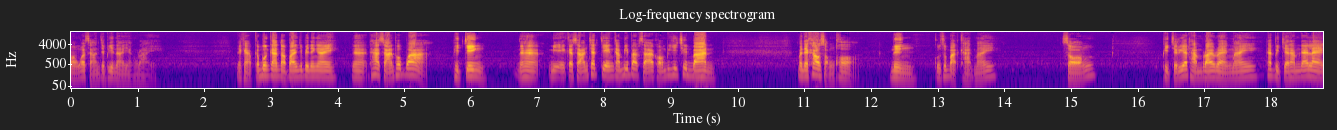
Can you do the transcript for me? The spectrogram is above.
มองว่าศาลจะพิจารณาอย่างไร นะครับกระบวนการต่อไปจะเป็นยังไงนะถ้าศาลพบว่าผิดจริงนะฮะมีเอกสารชัดเจนคำพิพากษาของพิชิตชื่นบาน มันจะเข้า 2 ข้อ 1. คุณสมบัติขาดไหม 2. ผิดจริยธรรมร้ายแรงไหม ถ้าผิดจริยธรรมร้ายแรง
